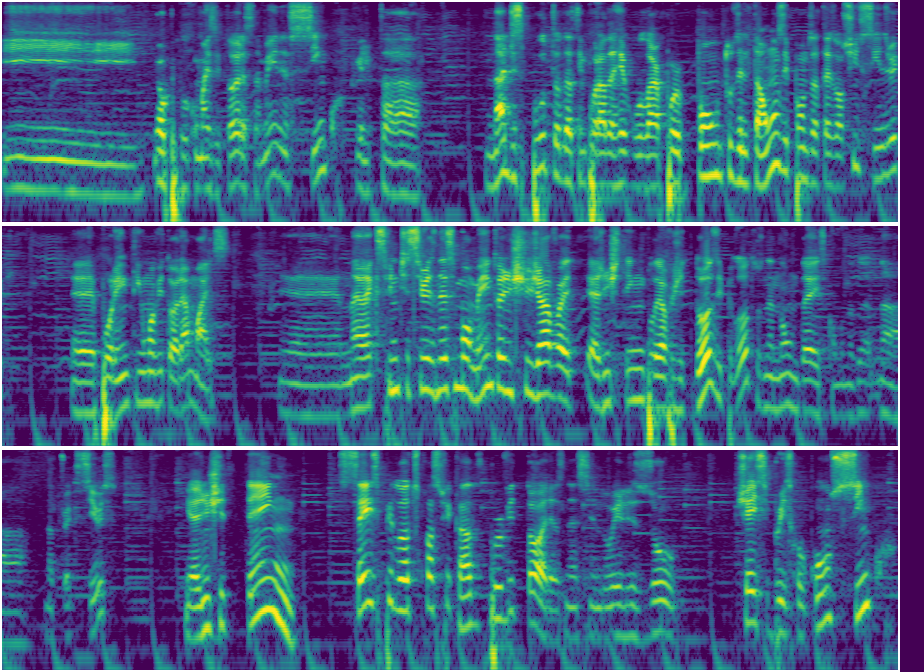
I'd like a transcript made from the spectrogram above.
E é o piloto com mais vitórias também, né? Cinco. Ele tá na disputa da temporada regular por pontos, ele tá 11 pontos atrás do Austin Cindric. É, porém, tem uma vitória a mais. É, na Xfinity Series, nesse momento, a gente já vai. A gente tem um playoff de 12 pilotos, né? Não 10 como na, na, na Track Series. E a gente tem seis pilotos classificados por vitórias, né? Sendo eles o Chase Briscoe com 5,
